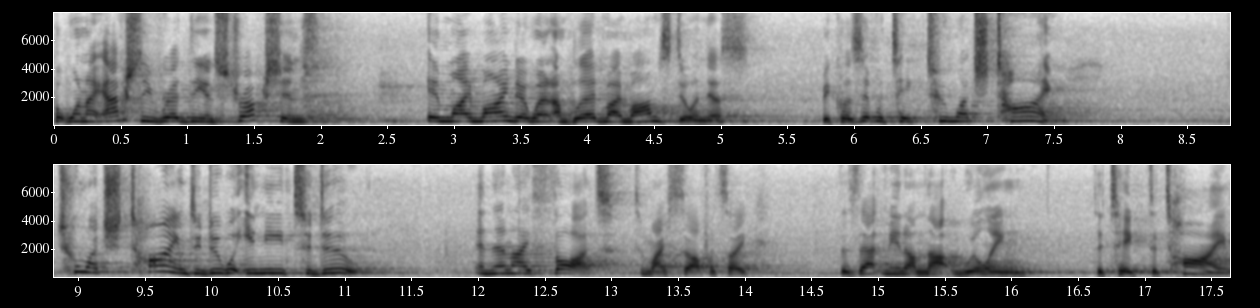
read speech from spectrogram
But when I actually read the instructions, in my mind, I went, I'm glad my mom's doing this because it would take too much time. Too much time to do what you need to do. And then I thought to myself, it's like, does that mean I'm not willing to take the time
